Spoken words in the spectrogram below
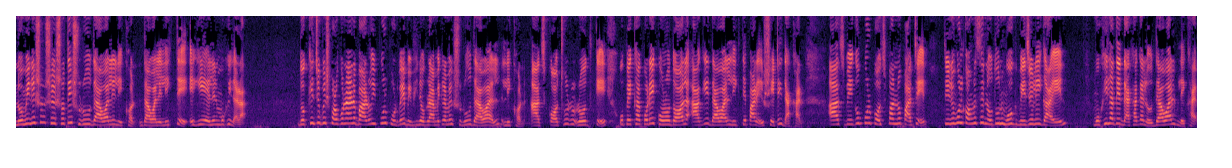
নমিনেশন শেষ হতেই শুরু দেওয়ালে লিখন। দেওয়ালে লিখতে এগিয়ে এলেন মহিলারা। দক্ষিণ চব্বিশ পরগনার বারুইপুর পূর্বে বিভিন্ন গ্রামে গ্রামে শুরু দেওয়াল লিখন। আজ কঠোর রোধকে উপেক্ষা করে কোনো দল আগে দেওয়াল লিখতে পারে সেটাই দেখার। আজ বেগমপুর পঁচপান্ন পাটে তৃণমূল কংগ্রেসের নতুন মুখ বিজলি গায়েন। মহিলাদের দেখা গেল দেওয়াল লেখায়।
